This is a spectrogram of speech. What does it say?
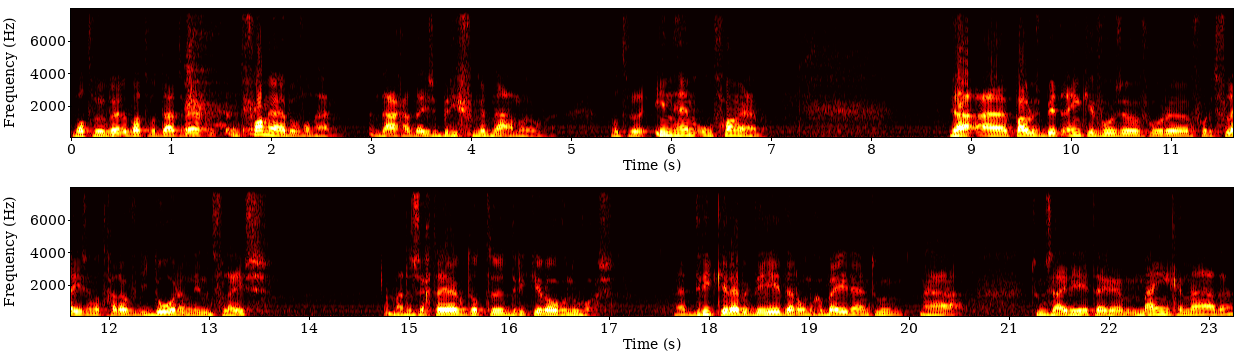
wat we, wat we daadwerkelijk ontvangen hebben van Hem. En daar gaat deze brief met name over. Wat we in Hem ontvangen hebben. Ja, uh, Paulus bidt één keer voor, ze, voor, uh, voor het vlees en dat gaat over die doren in het vlees. Maar dan zegt hij ook dat uh, drie keer wel genoeg was drie keer heb ik de Heer daarom gebeden en toen, nou toen zei de Heer tegen hem, mijn genade,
